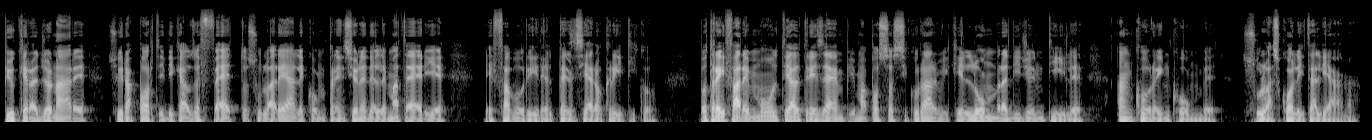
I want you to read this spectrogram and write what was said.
più che ragionare sui rapporti di causa-effetto, sulla reale comprensione delle materie e favorire il pensiero critico. Potrei fare molti altri esempi, ma posso assicurarvi che l'ombra di Gentile ancora incombe sulla scuola italiana,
